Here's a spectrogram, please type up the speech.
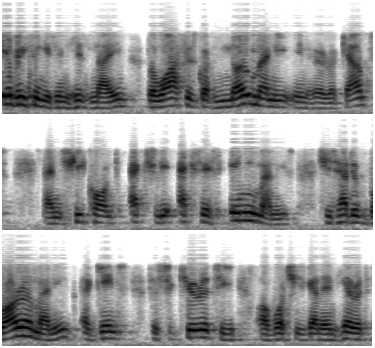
Everything is in his name. The wife has got no money in her account, and she can't actually access any monies. She's had to borrow money against the security of what she's going to inherit,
